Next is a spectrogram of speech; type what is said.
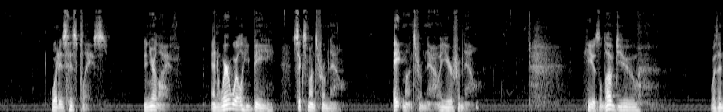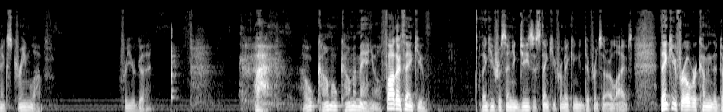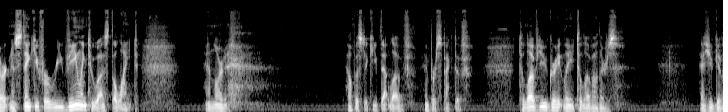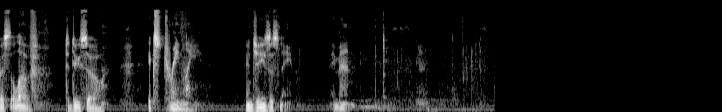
What is His place in your life? And where will He be six months from now? eight months from now, a year from now. He has loved you with an extreme love for your good. Ah, oh, come, oh, come, Emmanuel. Father, thank you. Thank you for sending Jesus. Thank you for making a difference in our lives. Thank you for overcoming the darkness. Thank you for revealing to us the light. And Lord, help us to keep that love in perspective. To love you greatly, to love others as you give us the love to do so extremely. In Jesus' name, amen.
